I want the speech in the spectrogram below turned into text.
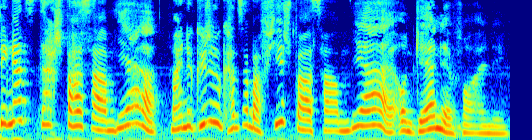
Den ganzen Tag Spaß haben. Ja. Meine Güte, du kannst aber viel Spaß haben. Ja, und gerne vor allen Dingen.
